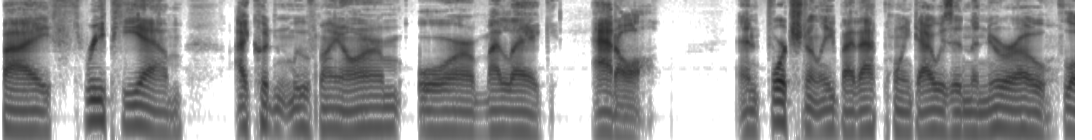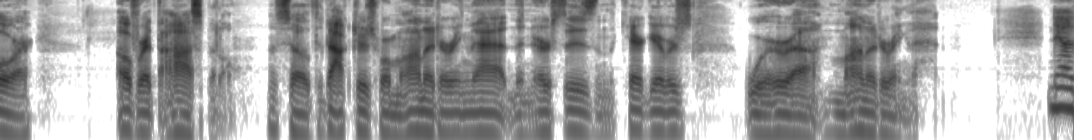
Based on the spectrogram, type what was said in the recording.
By 3 p.m., I couldn't move my arm or my leg at all. And fortunately, by that point, I was in the neuro floor over at the hospital. So the doctors were monitoring that, and the nurses and the caregivers were uh, monitoring that. Now,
